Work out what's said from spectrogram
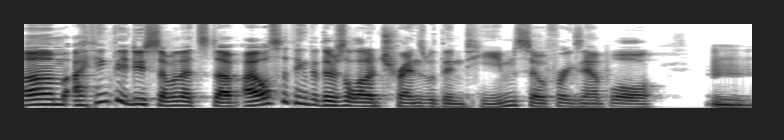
um, I think they do some of that stuff. I also think that there's a lot of trends within teams. So, for example, mm,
